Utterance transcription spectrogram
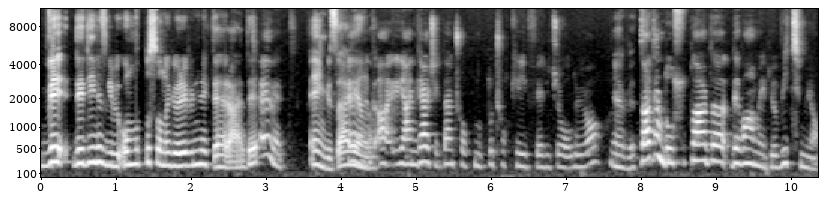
Ve dediğiniz gibi o mutlu sonu görebilmek de herhalde Evet, en güzel evet. yanı. Yani gerçekten çok mutlu, çok keyif verici oluyor. Evet. Zaten dostluklar da devam ediyor, bitmiyor.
